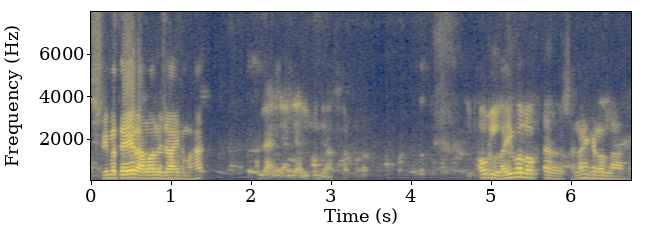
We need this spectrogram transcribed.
ಶ್ರೀಮತೆ ರಾಮಾನುಜಾಯ ನಮಃ. ಅವ್ರು ಲೈವ್ ಅಲ್ಲಿ ಹೋಗ್ತಾ ಇದಾರೆ, ಚೆನ್ನಾಗಿರಲ್ಲ ಅದು.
